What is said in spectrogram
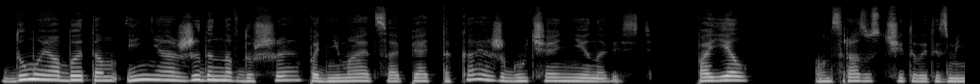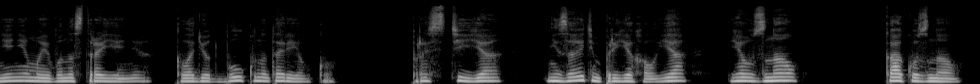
Думаю об этом, и неожиданно в душе поднимается опять такая жгучая ненависть. Поел. Он сразу считывает изменения моего настроения, кладет булку на тарелку. Прости, я не за этим приехал. Я... я узнал... Как узнал?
